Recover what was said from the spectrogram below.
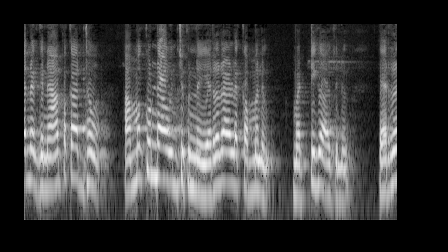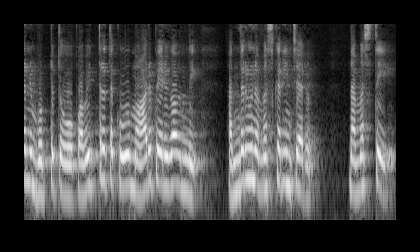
తన జ్ఞాపకార్థం అమ్మకుండా ఉంచుకున్న ఎర్రరాళ్ళ కమ్మలు మట్టి గాజులు. ఎర్రని బొట్టుతో పవిత్రతకు మారుపేరుగా ఉంది. అందరూ నమస్కరించారు. నమస్తే.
